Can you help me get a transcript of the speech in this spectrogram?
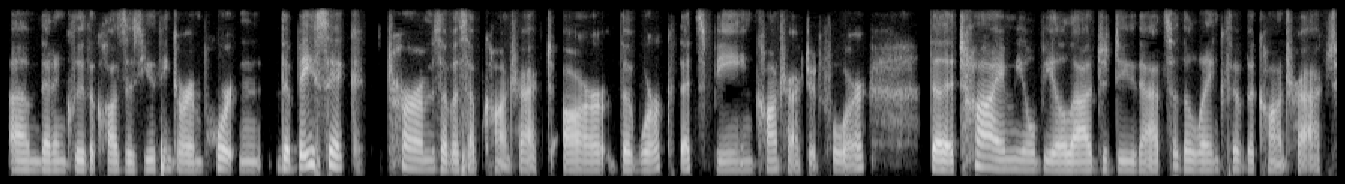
um, that include the clauses you think are important. The basic terms of a subcontract are the work that's being contracted for, the time you'll be allowed to do that, so the length of the contract,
